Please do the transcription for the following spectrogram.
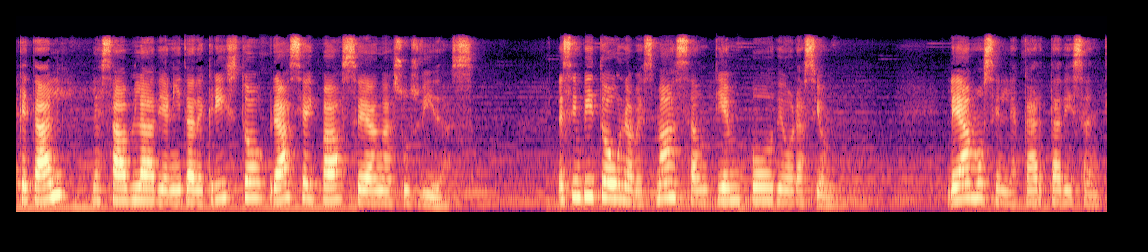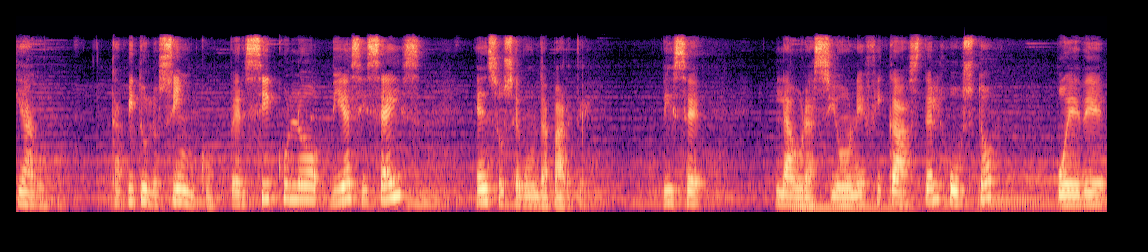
¿qué tal? Les habla Dianita de Cristo. Gracia y paz sean a sus vidas. Les invito una vez más a un tiempo de oración. Leamos en la carta de Santiago, capítulo 5, versículo 16, en su segunda parte. Dice, la oración eficaz del justo puede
